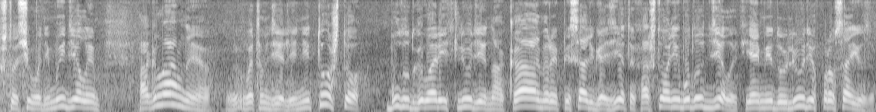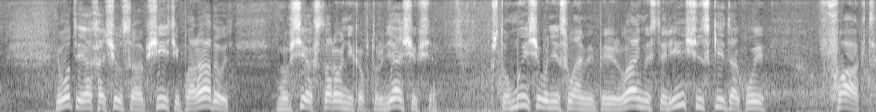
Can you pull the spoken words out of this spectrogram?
что сегодня мы делаем. А главное в этом деле не то, что будут говорить люди на камеры, писать в газетах, а что они будут делать. Я имею в виду люди в профсоюзах. И вот я хочу сообщить и порадовать всех сторонников трудящихся, что мы сегодня с вами переживаем исторический такой факт,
